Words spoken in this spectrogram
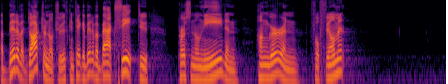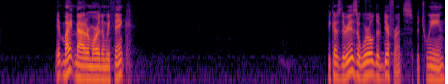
a bit of a doctrinal truth, can take a bit of a back seat to personal need and hunger and fulfillment. It might matter more than we think. Because there is a world of difference between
